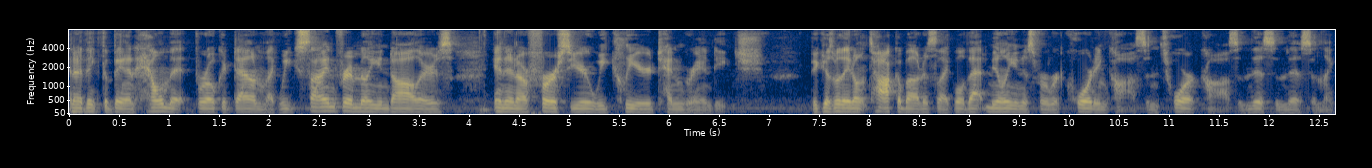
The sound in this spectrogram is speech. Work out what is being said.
And I think the band Helmet broke it down like we signed for a million dollars and in our first year we cleared 10 grand each. Because what they don't talk about is like, well, that million is for recording costs and tour costs and this and this. And like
